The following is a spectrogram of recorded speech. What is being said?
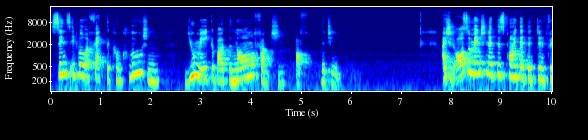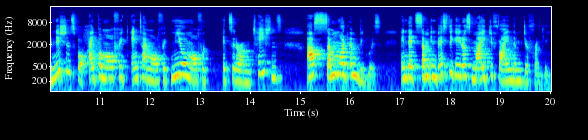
since it will affect the conclusion you make about the normal function of the gene. I should also mention at this point that the definitions for hypermorphic, antimorphic, neomorphic, etc. mutations are somewhat ambiguous and that some investigators might define them differently.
